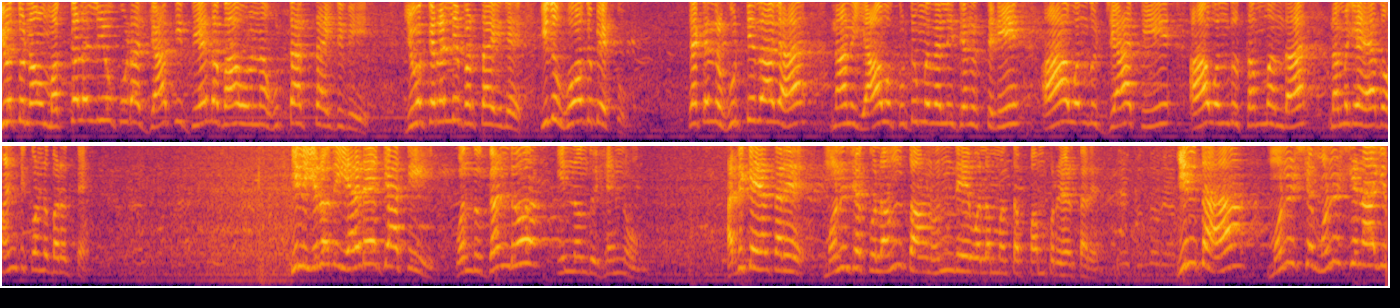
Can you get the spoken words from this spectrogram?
ಇವತ್ತು ನಾವು ಮಕ್ಕಳಲ್ಲಿಯೂ ಕೂಡ ಜಾತಿ ಭೇದ ಭಾವವನ್ನು ಹುಟ್ಟಾಕ್ತಾ ಇದ್ದೀವಿ. ಯುವಕರಲ್ಲಿ ಬರ್ತಾ ಇದೆ. ಇದು ಹೋಗಬೇಕು. ಯಾಕಂದ್ರೆ ಹುಟ್ಟಿದಾಗ ನಾನು ಯಾವ ಕುಟುಂಬದಲ್ಲಿ ಜನಿಸ್ತೀನಿ, ಆ ಒಂದು ಜಾತಿ, ಆ ಒಂದು ಸಂಬಂಧ ನಮಗೆ ಅದು ಅಂಟಿಕೊಂಡು ಬರುತ್ತೆ. ಇಲ್ಲಿ ಇರೋದು ಎರಡೇ ಜಾತಿ, ಒಂದು ಗಂಡು, ಇನ್ನೊಂದು ಹೆಣ್ಣು. ಅದಕ್ಕೆ ಹೇಳ್ತಾರೆ, ಮನುಷ್ಯ ಕುಲಂ ತಾನೊಂದೇ ಒಲಂ ಅಂತ ಪಂಪರು ಹೇಳ್ತಾರೆ. ಇಂಥ ಮನುಷ್ಯ ಮನುಷ್ಯನಾಗಿ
